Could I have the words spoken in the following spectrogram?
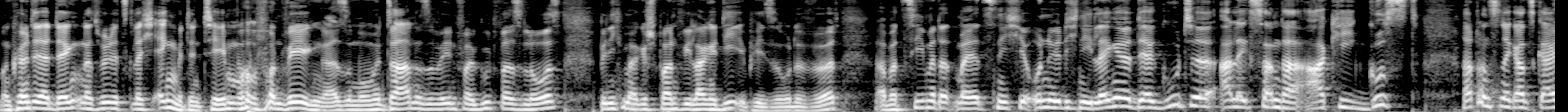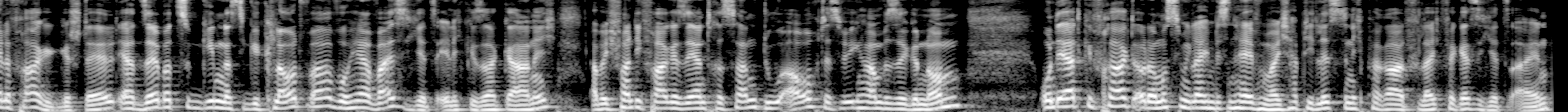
Man könnte ja denken, das wird jetzt gleich eng mit den Themen, aber von wegen. Also momentan ist auf jeden Fall gut was los. Bin ich mal gespannt, wie lange die Episode wird. Aber ziehen wir das mal jetzt nicht hier unnötig in die Länge. Der gute Alexander Aki Gust hat uns eine ganz geile Frage gestellt. Er hat selber zugegeben, dass die geklaut war. Woher weiß ich jetzt ehrlich gesagt gar nicht. Aber ich fand die Frage sehr interessant, du auch, deswegen haben wir sie genommen. Und er hat gefragt, oh, musst du mir gleich ein bisschen helfen, weil ich habe die Liste nicht parat, vielleicht vergesse ich jetzt einen.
